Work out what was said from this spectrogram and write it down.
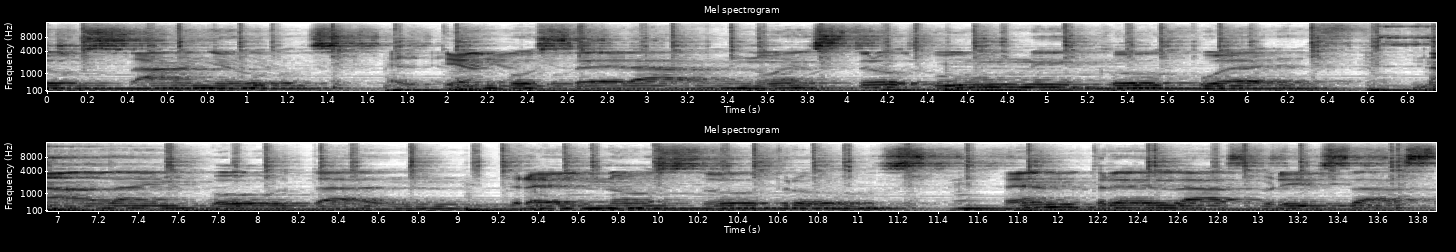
Años, el tiempo será nuestro único juez. Nada importa entre nosotros, entre las brisas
